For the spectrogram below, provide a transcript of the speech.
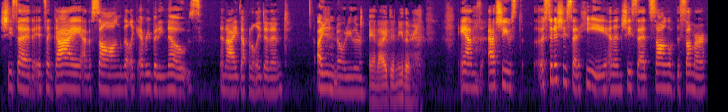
she said it's a guy and a song that like everybody knows, and I definitely didn't. I didn't know it either. And I didn't either. And as she was, as soon as she said he, and then she said "Song of the Summer,"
